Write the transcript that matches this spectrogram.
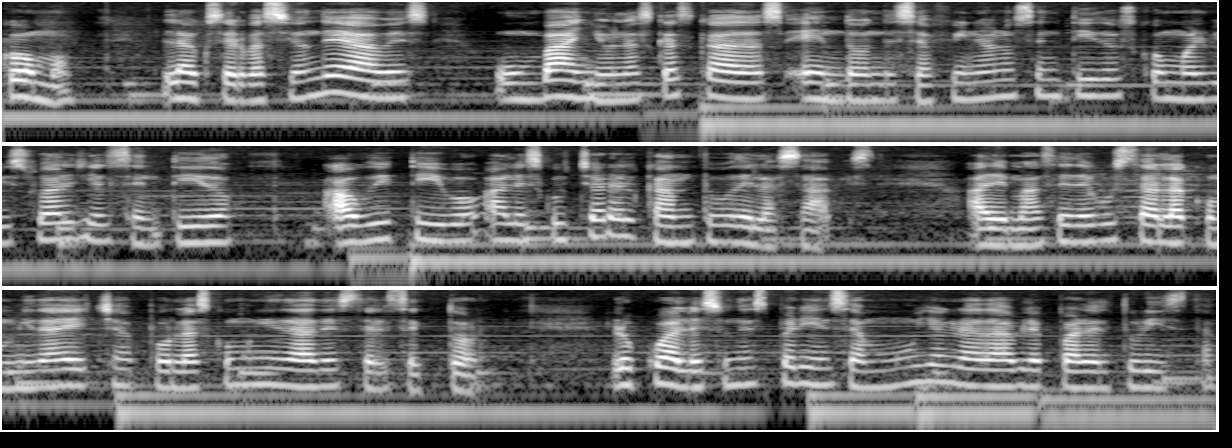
como la observación de aves, un baño en las cascadas en donde se afinan los sentidos como el visual y el sentido auditivo al escuchar el canto de las aves, además de degustar la comida hecha por las comunidades del sector, lo cual es una experiencia muy agradable para el turista.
